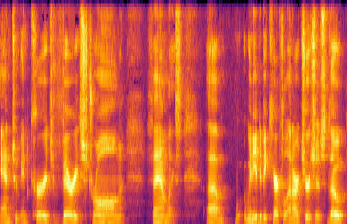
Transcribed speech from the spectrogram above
and to encourage very strong families. Um, we need to be careful in our churches, though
